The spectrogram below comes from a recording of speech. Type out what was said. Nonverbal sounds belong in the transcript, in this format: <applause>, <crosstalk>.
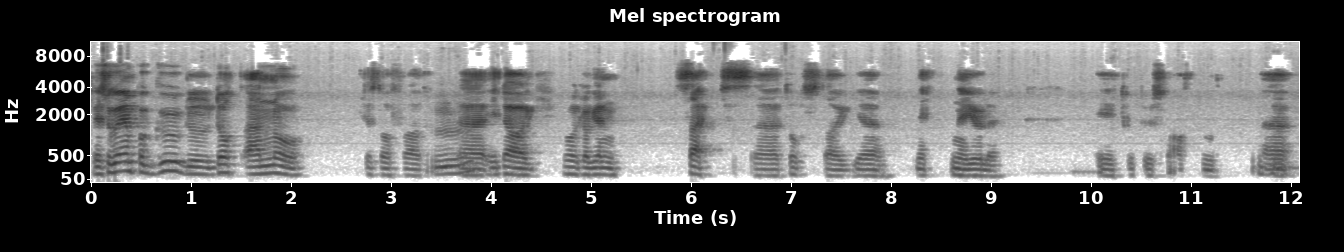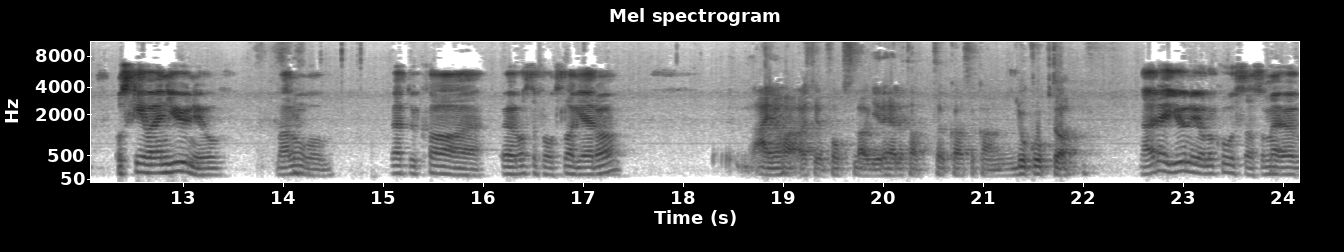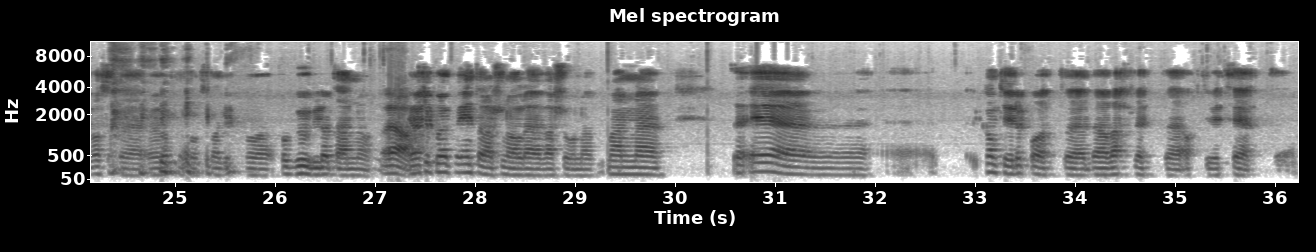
Hvis du går inn på google.no, Kristoffer, Mm. eh, i dag nå er klokken seks eh, torsdag eh, 19. juli i 2018 eh, og skriver en junior mellomrom, vet du hva eh, øverste forslag er da? Nei, nå har jeg ikke forslag i det hele tatt hva som kan dukke opp da. Nei, det er Junior Locosa som er øverste, øverste forslaget på, på google.no. Jeg har ikke prøvd på internasjonale versjoner, men eh, det er eh, Det kan tyde på at eh, det har vært litt eh, aktivitet eh,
